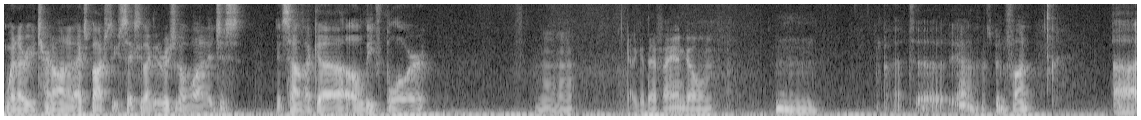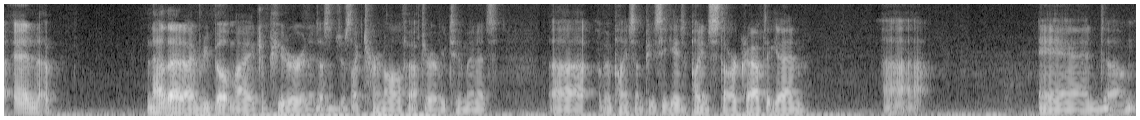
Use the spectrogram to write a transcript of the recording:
whenever you turn on an Xbox 360, like the original one, it just it sounds like a, a leaf blower. Mm-hmm. Got to get that fan going. Mm-hmm. But uh, yeah, it's been fun. Uh, and uh, now that I rebuilt my computer and it doesn't just like turn off after every two minutes, uh, I've been playing some PC games. I'm playing StarCraft again. Uh, and um,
